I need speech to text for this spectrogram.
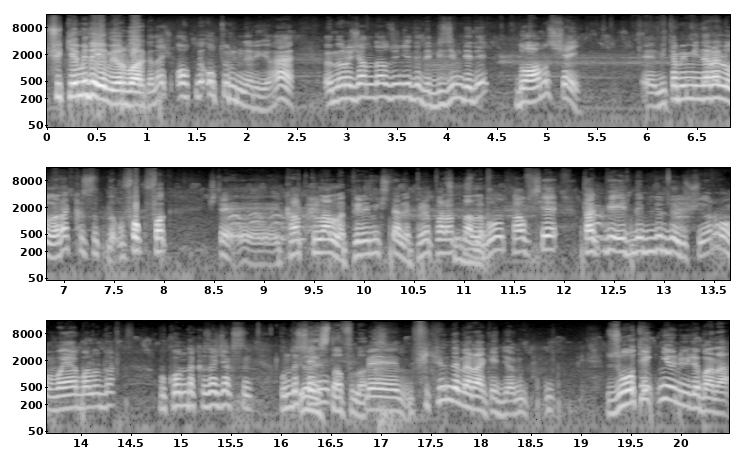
Süt yemi de yemiyor bu arkadaş. Ot ve ot ürünleri yiyor. Ha, Ömer hocam da az önce dedi bizim dedi doğamız şey e, vitamin mineral olarak kısıtlı. Ufak ufak işte e, katkılarla, premixlerle, preparatlarla bunu tavsiye takviye edilebilir diye düşünüyorum ama bayağı bana da bu konuda kızacaksın. Bunda Yok, senin e, fikrini de merak ediyorum. Zootekni yönüyle bana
